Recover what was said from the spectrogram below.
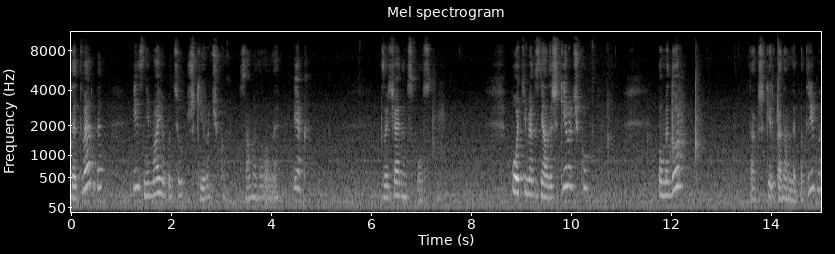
де тверде, і знімаю оцю шкірочку. Саме головне, як звичайним способом. Потім, як зняли шкірочку, помидор, так, шкірка нам не потрібна,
